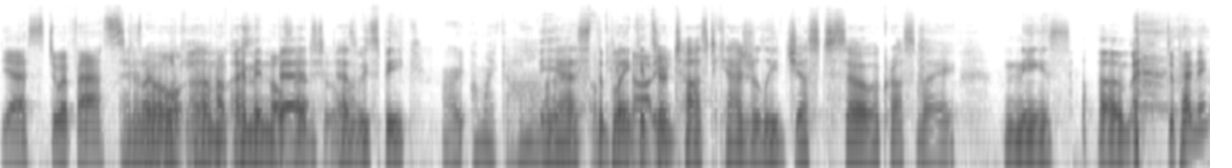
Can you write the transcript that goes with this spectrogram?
Yes, do it fast. I don't I'm know. how Um, I'm in bed as water. we speak. Are you- oh my god. Yes, the Okay, blankets are tossed casually, just so across my knees. Um, depending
